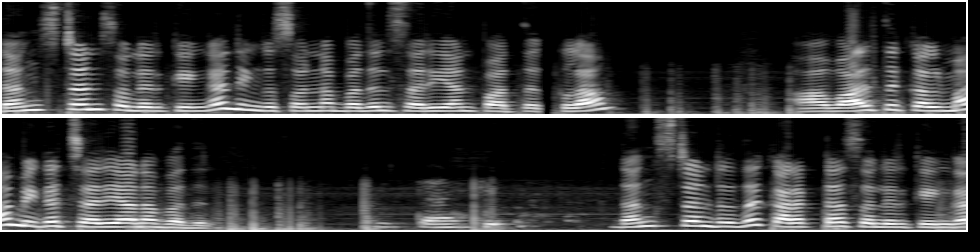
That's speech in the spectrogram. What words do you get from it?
tungsten சொல்லியிருக்கீங்க நீங்கள் சொன்ன பதில் சரியான்னு பார்த்துக்கலாம். வாழ்த்துக்கள்மா மிகச் சரியான பதில். டங்ஸ்டன்றது கரெக்டாக சொல்லியிருக்கீங்க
